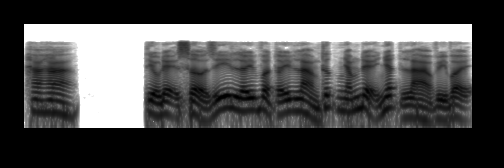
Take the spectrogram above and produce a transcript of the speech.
ha ha. Tiểu đệ sở dĩ lấy vật ấy làm thức nhắm đệ nhất là vì vậy.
